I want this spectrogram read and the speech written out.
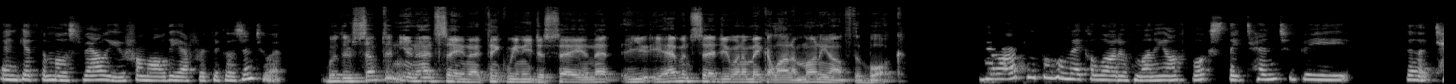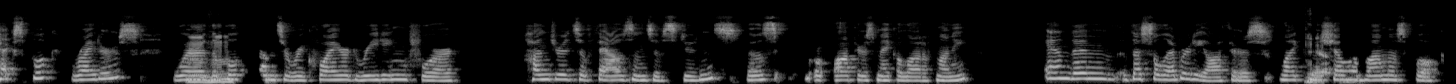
and get the most value from all the effort that goes into it. But there's something you're not saying I think we need to say, and that you, you haven't said you want to make a lot of money off the book. There are people who make a lot of money off books. They tend to be the textbook writers, where mm-hmm. the book becomes a required reading for hundreds of thousands of students. Those authors make a lot of money. And then the celebrity authors, like yeah. Michelle Obama's book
